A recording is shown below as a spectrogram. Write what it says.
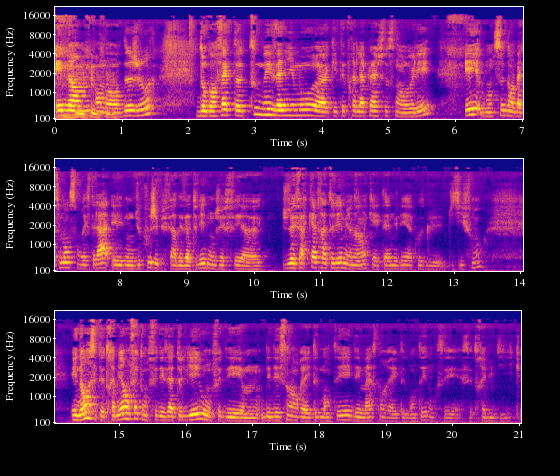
énorme pendant deux jours. Donc en fait, tous mes animaux euh, qui étaient près de la plage se sont envolés. Et bon, ceux dans le bâtiment sont restés là. Et donc du coup, j'ai pu faire des ateliers. Donc j'ai fait, euh, je devais faire quatre ateliers, mais il y en a un qui a été annulé à cause du, du typhon. Et non, c'était très bien. En fait, on fait des ateliers où on fait des, euh, des dessins en réalité augmentée, des masques en réalité augmentée. Donc c'est très ludique.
